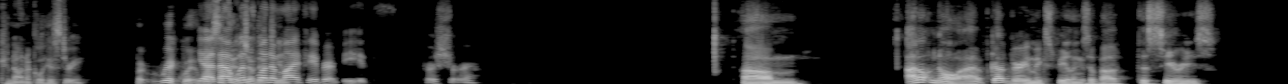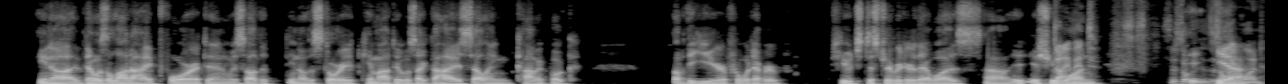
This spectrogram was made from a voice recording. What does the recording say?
canonical history. But Rick, what, Yeah, that was jumped one of you? my favorite beats for sure. Um, I don't know. I've got very mixed feelings about this series. You know, there was a lot of hype for it, and we saw that you know the story it came out. It was like the highest selling comic book of the year for whatever huge distributor that was. Uh, i- issue one, There's, there's Yeah. only one.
